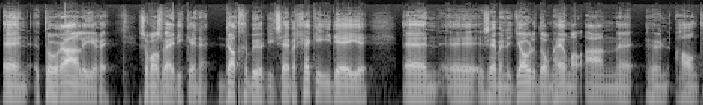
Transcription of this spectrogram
en Torah leren, zoals wij die kennen. Dat gebeurt niet. Ze hebben gekke ideeën. En uh, ze hebben het Jodendom helemaal aan uh, hun hand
